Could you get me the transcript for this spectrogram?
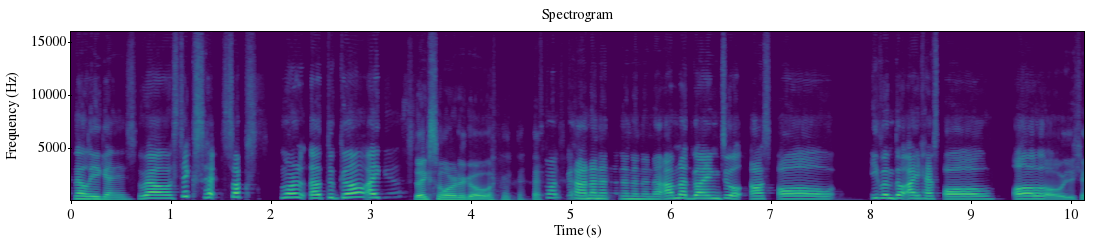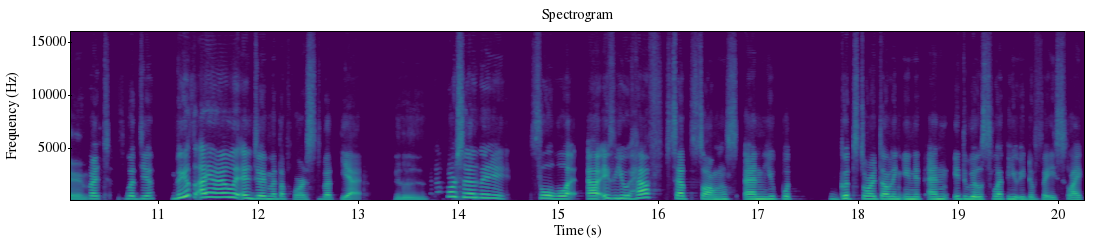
finally, guys. Well, six socks more uh, to go, I guess. Six more to go. no, no, no, no, no, no, no. I'm not going to ask all, even though I have all, all oh, you can. But, with you because I really enjoy metaphors. But yeah, metaphors really. So uh, if you have sad songs and you put good storytelling in it, and it will slap you in the face, like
